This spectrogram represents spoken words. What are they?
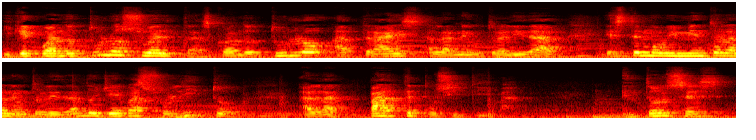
Y que cuando tú lo sueltas, cuando tú lo atraes a la neutralidad, este movimiento a la neutralidad lo lleva solito a la parte positiva. Entonces,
